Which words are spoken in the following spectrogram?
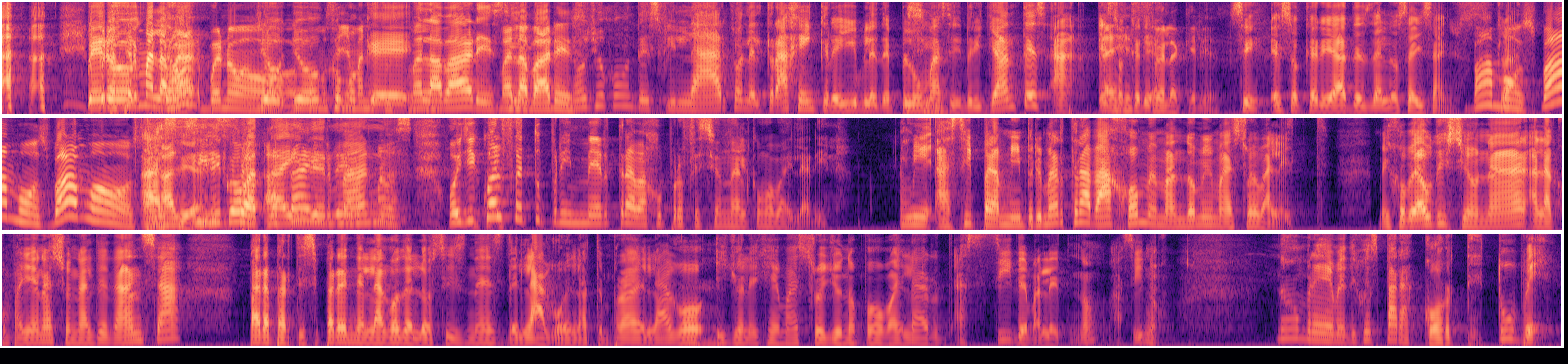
Pero hacer malabar- no, bueno, yo, yo ¿cómo se como que estos? Malabares. sí. Malabares. no, yo como desfilar con el traje increíble de plumas Sí. y brillantes. Ah, eso Eso quería. la querías. Sí, eso quería desde los seis años. Vamos, vamos, vamos. Así al. Circo Ataide, Ataide, hermanos. Oye, ¿cuál fue tu primer trabajo profesional como bailarina? Mi, así, para mi primer trabajo me mandó mi maestro de ballet. Me dijo, ve a audicionar a la Compañía Nacional de Danza para participar en el Lago de los Cisnes del Lago, en la temporada del lago. Y yo le dije, maestro, yo no puedo bailar así de ballet, ¿no? Así no. No, hombre, me dijo, es para corte, tú ve.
